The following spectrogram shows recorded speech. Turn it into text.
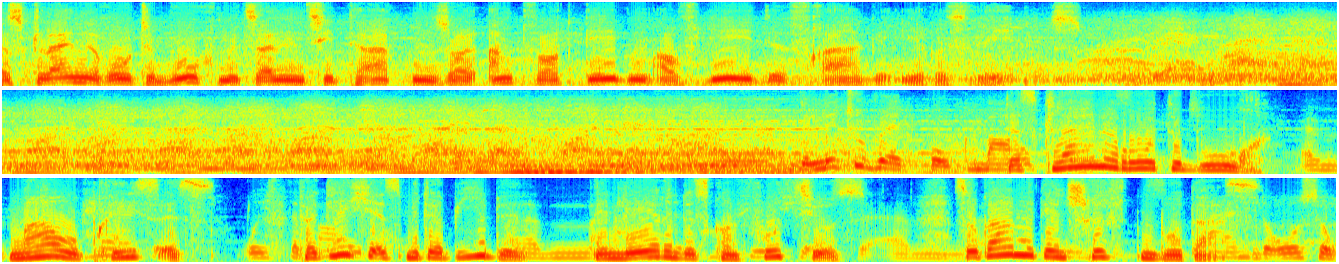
Das kleine rote Buch mit seinen Zitaten soll Antwort geben auf jede Frage ihres Lebens. Das kleine rote Buch, Mao pries es, verglich es mit der Bibel, den Lehren des Konfuzius, sogar mit den Schriften Buddhas. Also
